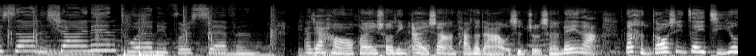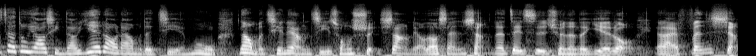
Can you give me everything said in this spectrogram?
the sun is shining 24 7. 大家好，欢迎收听《爱上塔克达》，我是主持人 Lena。那很高兴这一集又再度邀请到 Yellow 来我们的节目。那我们前两集从水上聊到山上，那这次全能的 Yellow 要来分享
